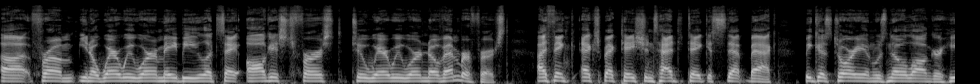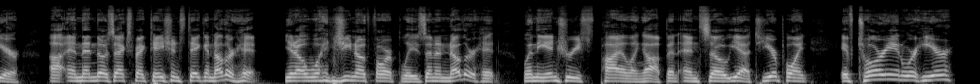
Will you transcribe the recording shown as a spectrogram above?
uh, from, you know, where we were maybe, let's say, August 1st to where we were November 1st. I think expectations had to take a step back because Taurean was no longer here. Uh, and then those expectations take another hit, you know, when Geno Thorpe leaves, and another hit when the injuries piling up. And and so, yeah, to your point, if Taurean were here,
